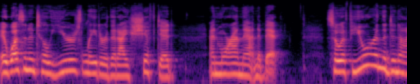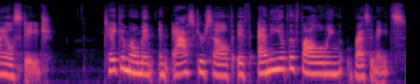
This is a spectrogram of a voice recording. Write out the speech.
It wasn't until years later that I shifted, and more on that in a bit. So, if you're in the denial stage, take a moment and ask yourself if any of the following resonates.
